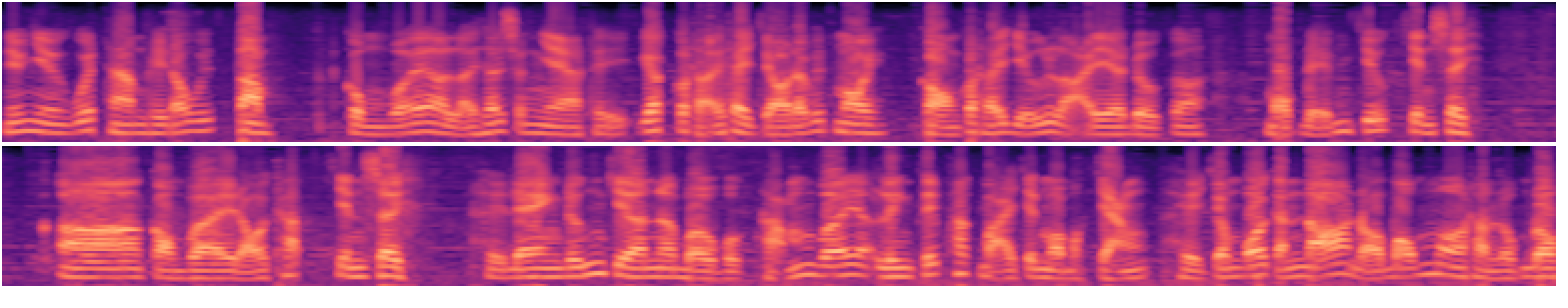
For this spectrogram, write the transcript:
nếu như West Ham thi đấu quyết tâm cùng với lợi thế sân nhà thì rất có thể thầy trò David Moy còn có thể giữ lại được một điểm trước Chelsea. À, còn về đội khách Chelsea thì đang đứng trên bờ vực thẳm với liên tiếp thất bại trên mọi mặt trận thì trong bối cảnh đó đội bóng thành lũng đô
